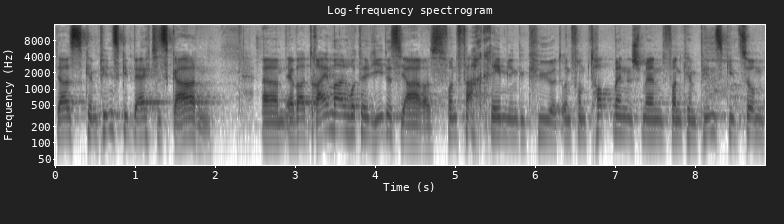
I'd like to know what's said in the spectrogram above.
das Kempinski Berchtesgaden. Ähm, er war dreimal Hotelier des Jahres, von Fachgremien gekürt und vom Top-Management von Kempinski zum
